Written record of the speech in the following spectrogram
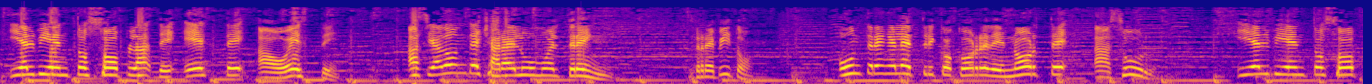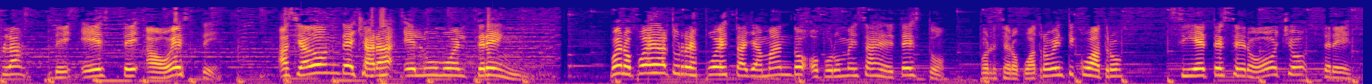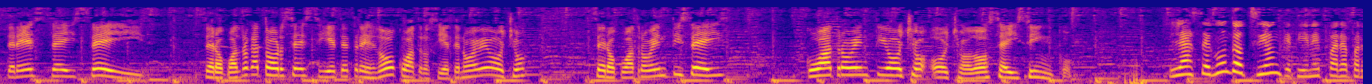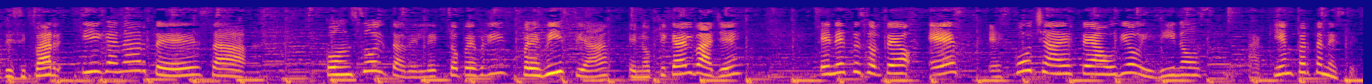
y el viento sopla de este a oeste ¿Hacia dónde echará el humo el tren? Repito, un tren eléctrico corre de norte a sur y el viento sopla de este a oeste. ¿Hacia dónde echará el humo el tren? Bueno, puedes dar tu respuesta llamando o por un mensaje de texto por el 0424 708 3366 0414 732 4798 0426 428 8265. La segunda opción que tienes para participar y ganarte esa consulta de lectopresbicia en Óptica del Valle en este sorteo es escucha este audio y dinos a quién pertenece.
